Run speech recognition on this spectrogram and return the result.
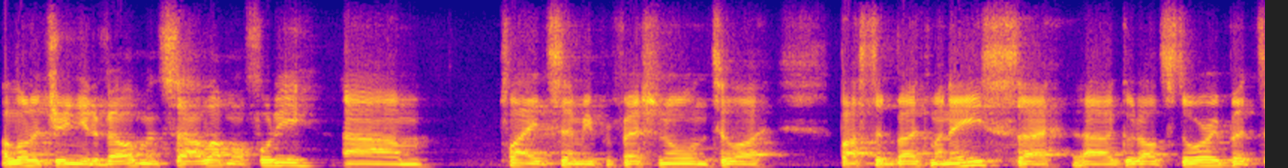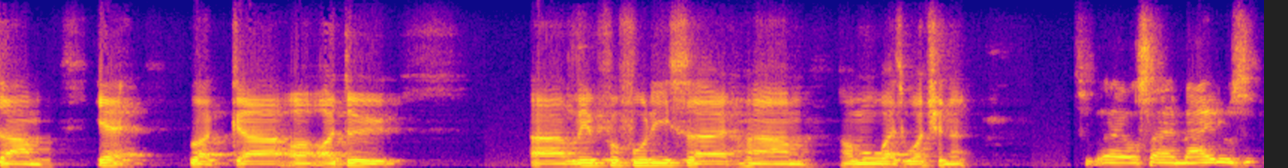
a lot of junior development. So I love my footy. Um, played semi-professional until I busted both my knees. So uh, good old story. But um, yeah, like uh, I, I do uh, live for footy, so um, I'm always watching it. So they all say, mate, it was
